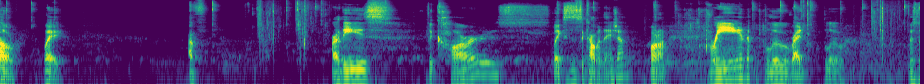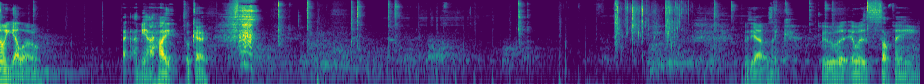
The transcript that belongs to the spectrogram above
Oh, wait. I've... Are these the cars? Like, is this a combination? Hold on. Green, blue, red, blue. There's no yellow. I, I mean, I hide. Okay. But yeah, it was like, it it was something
